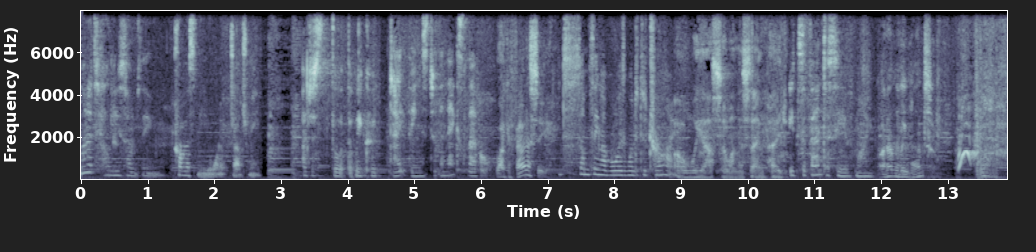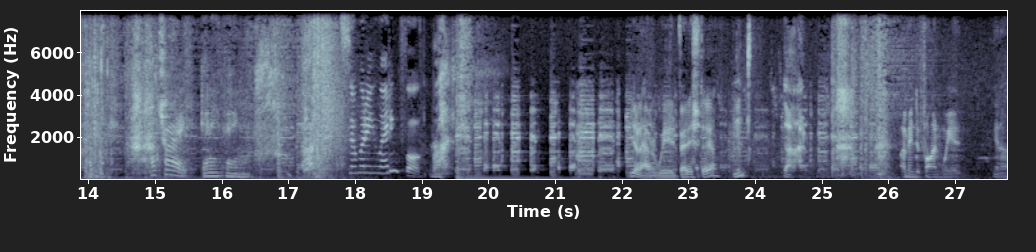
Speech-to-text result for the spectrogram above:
want to tell you something. Promise me you won't judge me. I just thought that we could take things to the next level. Like a fantasy? It's something I've always wanted to try. Oh, we are so on the same page. It's a fantasy of mine. I don't really want to. I'll try anything. So, what are you waiting for? Right. You don't have a weird fetish, do you? Hmm? No. I mean, define weird, you know.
